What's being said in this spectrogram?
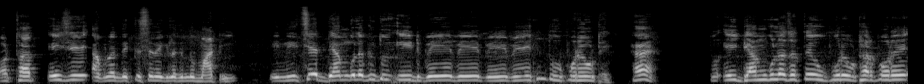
অর্থাৎ এই যে আপনার দেখতেছেন এগুলো কিন্তু মাটি, এই নিচের ড্যামগুলো কিন্তু ইট বেয়ে বেয়ে বেয়ে বেয়ে কিন্তু উপরে ওঠে হ্যাঁ? তো এই ড্যামগুলো যাতে উপরে ওঠার পরে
